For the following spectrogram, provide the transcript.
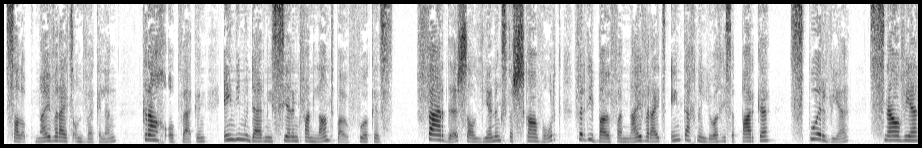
sal op nywerheidsontwikkeling, kragopwekking en die modernisering van landbou fokus. Verder sal lenings verskaf word vir die bou van nywerheids- en tegnologiese parke, spoorweë, snelweë,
